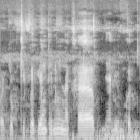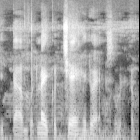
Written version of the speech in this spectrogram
อจบคลิปไว้เพียงเท่านี้นะครับ อย่าลืมกดติดตามกดไลค์กดแชร์ให้ด้วย สวัสดีครับ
